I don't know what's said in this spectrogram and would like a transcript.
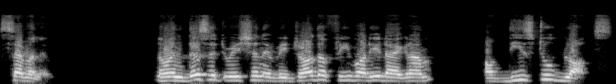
7m. Now in this situation, if we draw the free body diagram of these two blocks,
